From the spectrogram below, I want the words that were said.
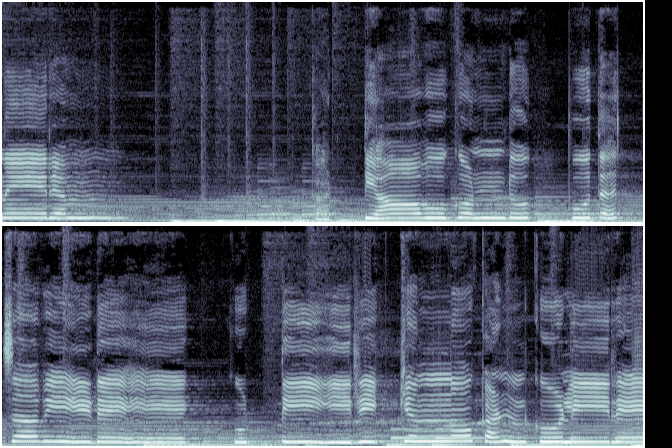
നേരം. കട്ട്യാവുകൊണ്ടു പുതച്ച വീടേ കുട്ടിയിരിക്കുന്നു കൺകുളിരേ.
